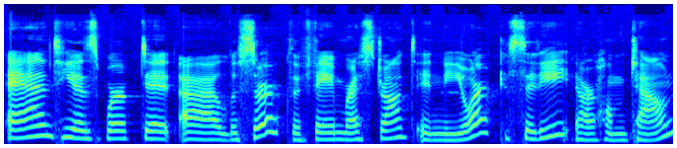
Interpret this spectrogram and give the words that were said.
And he has worked at uh, Le Cirque, the famed restaurant in New York City, our hometown.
